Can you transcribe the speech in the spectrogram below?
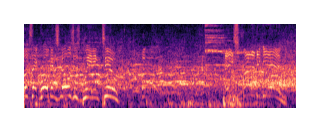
Looks like Robin's nose is bleeding too. And he's got it again.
